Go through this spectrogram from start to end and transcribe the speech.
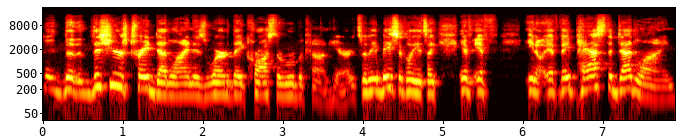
the, this year's trade deadline is where they cross the Rubicon here. So they basically, it's like if if you know if they pass the deadline,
